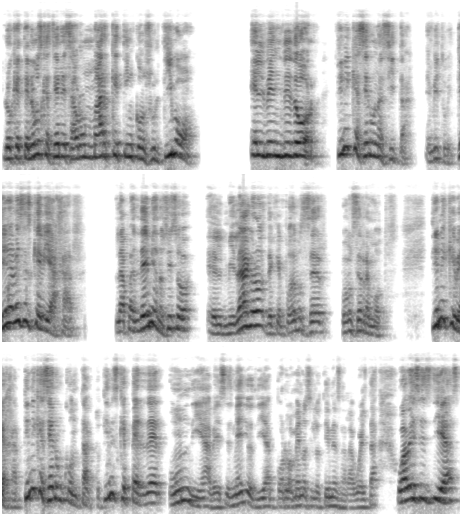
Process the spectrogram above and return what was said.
lo que tenemos que hacer es ahora un marketing consultivo. El vendedor tiene que hacer una cita en B2B. Tiene a veces que viajar. La pandemia nos hizo el milagro de que podemos ser, podemos ser remotos tiene que viajar, tiene que hacer un contacto, tienes que perder un día, a veces medio día, por lo menos si lo tienes a la vuelta, o a veces días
